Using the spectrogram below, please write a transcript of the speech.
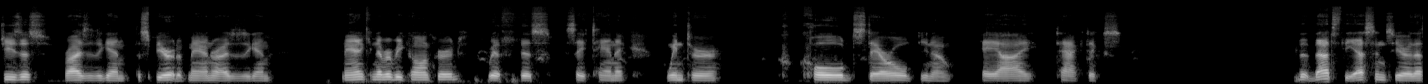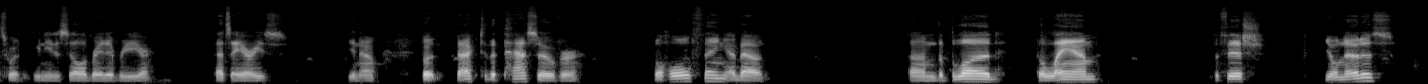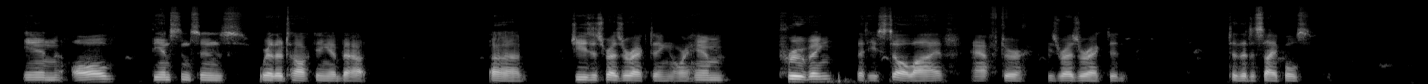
Jesus rises again. The spirit of man rises again. Man can never be conquered with this satanic winter, cold, sterile, you know, AI tactics. Th- That's the essence here. That's what we need to celebrate every year. That's Aries, you know. But back to the Passover, the whole thing about um, the blood, the lamb, the fish, you'll notice in all the instances where they're talking about uh, Jesus resurrecting or him proving that he's still alive after he's resurrected to the disciples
